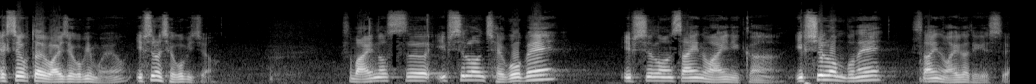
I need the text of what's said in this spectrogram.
x제곱 더하기 y제곱이 뭐예요? 입실론 제곱이죠. 그래서 마이너스 입실론 제곱에 입실론 사인 y니까 입실론 분의 사인 y가 되겠어요.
